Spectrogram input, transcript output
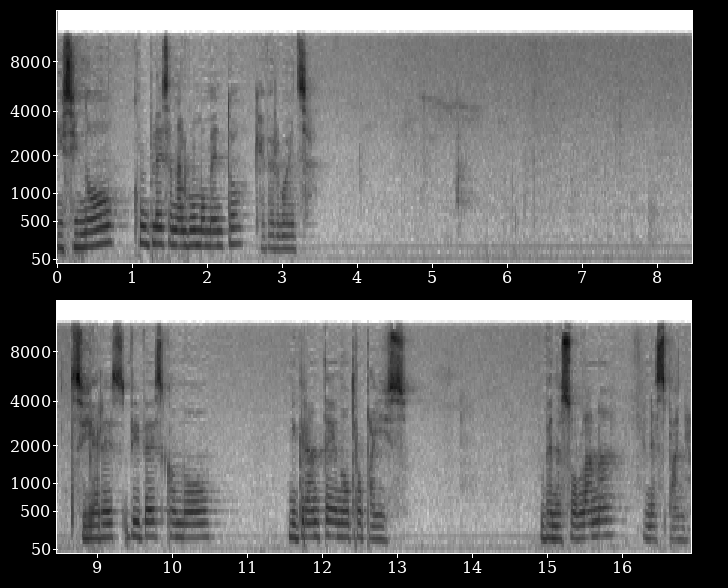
Y si no cumples en algún momento, qué vergüenza. Si eres, vives como migrante en otro país, venezolana en España.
